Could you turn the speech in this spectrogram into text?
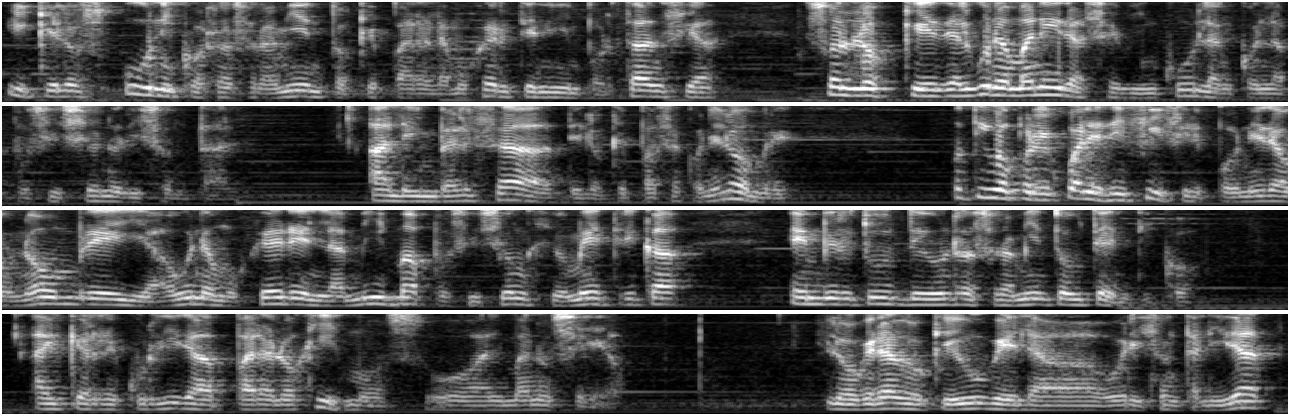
y que los únicos razonamientos que para la mujer tienen importancia son los que de alguna manera se vinculan con la posición horizontal, a la inversa de lo que pasa con el hombre, motivo por el cual es difícil poner a un hombre y a una mujer en la misma posición geométrica en virtud de un razonamiento auténtico. Hay que recurrir a paralogismos o al manoseo. Logrado que hube la horizontalidad,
